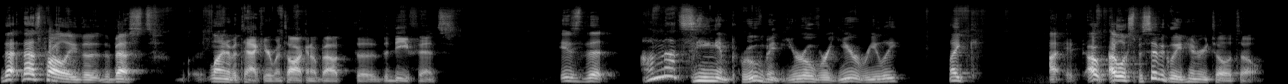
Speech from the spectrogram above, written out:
that that's probably the, the best line of attack here when talking about the, the defense is that I'm not seeing improvement year over year, really. Like, I, I, look specifically at Henry Toto,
